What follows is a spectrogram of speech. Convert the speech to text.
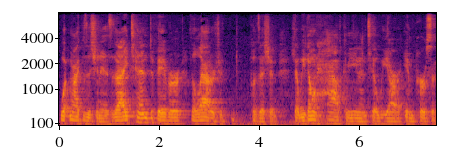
what my position is, that I tend to favor the latter position, that we don't have communion until we are in person.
